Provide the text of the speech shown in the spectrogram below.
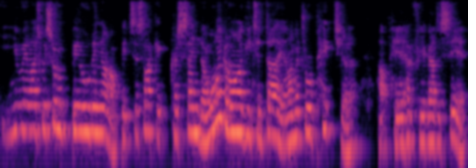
you realise we're sort of building up. It's just like a crescendo. What I'm going to argue today, and I'm going to draw a picture up here, hopefully you'll be able to see it,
